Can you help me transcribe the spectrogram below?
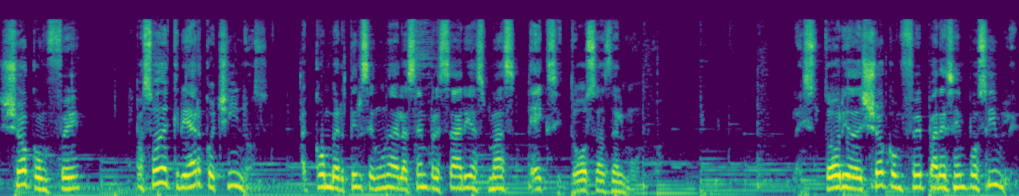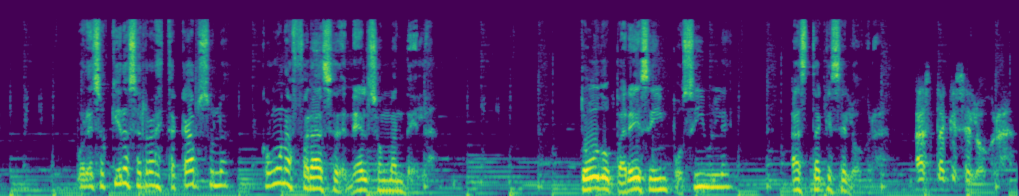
Show con Fe pasó de crear cochinos a convertirse en una de las empresarias más exitosas del mundo. La historia de Show con Fe parece imposible. Por eso quiero cerrar esta cápsula con una frase de Nelson Mandela. Todo parece imposible hasta que se logra. Hasta que se logra.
